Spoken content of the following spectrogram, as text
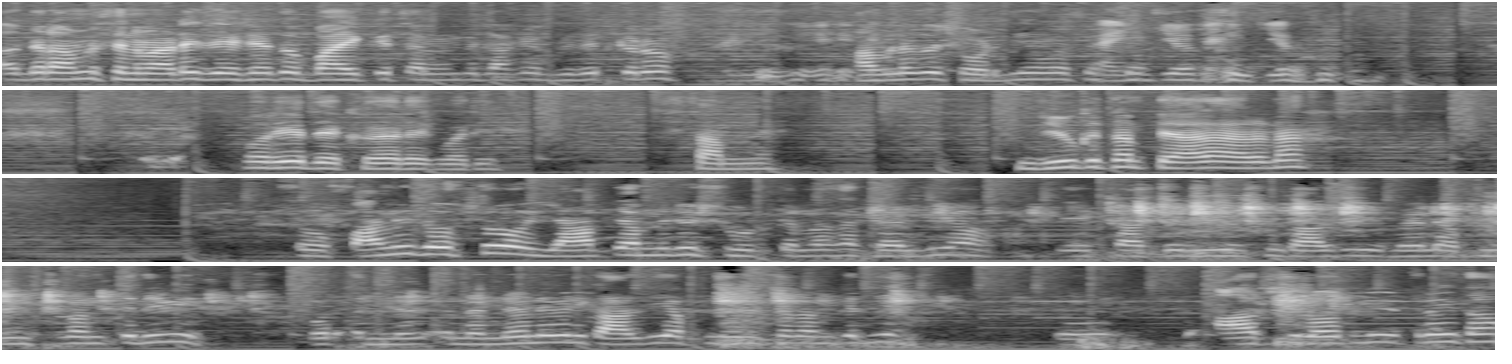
अगर हमने सिनेमाटिक देखे तो बाइक के चैनल पे जाके विज़िट करो। हमने तो छोड़ दिया थैंक यू थैंक यू और ये देखो यार एक बारी सामने। व्यू कितना प्यारा आ रहा है ना। तो फाइनली दोस्तों यहाँ पे हमने जो शूट करना था कर दिया। एक साथ जो वीडियोस निकाल दी मैंने अपने इंस्टाग्राम के लिए भी और नन्हे ने भी निकाल दिया अपने इंस्टाग्राम के लिए। तो आज के लॉग लिए इतना ही था।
